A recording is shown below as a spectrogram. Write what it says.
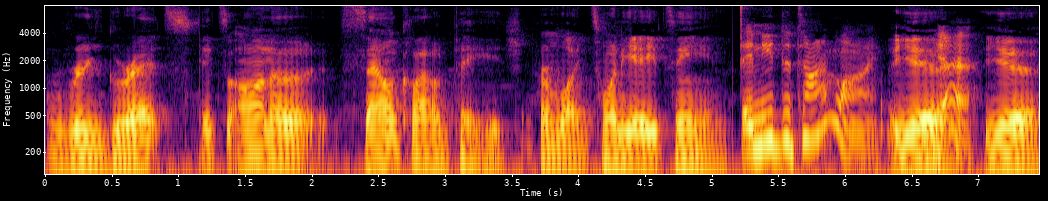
Regrets. It's on a SoundCloud page from like 2018. They need the timeline. Yeah, Yeah. yeah.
